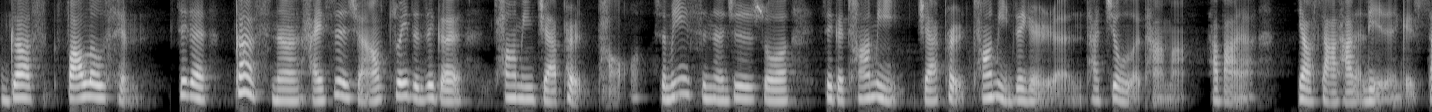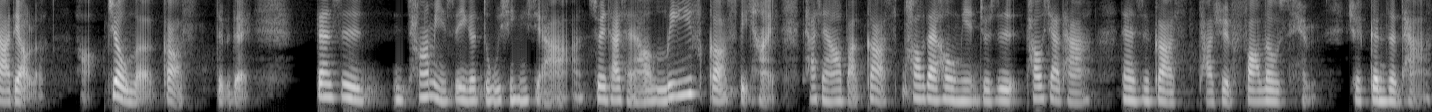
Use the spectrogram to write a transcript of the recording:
Gus follows him。这个 Gus 呢，还是想要追着这个 Tommy Jeppard 跑。什么意思呢？就是说，这个 Tommy Jeppard，Tommy 这个人，他救了他嘛，他把要杀他的猎人给杀掉了，好，救了 Gus，对不对？但是 Tommy 是一个独行侠，所以他想要 leave Gus behind，他想要把 Gus 抛在后面，就是抛下他。但是 Gus 他却 follows him，却跟着他，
